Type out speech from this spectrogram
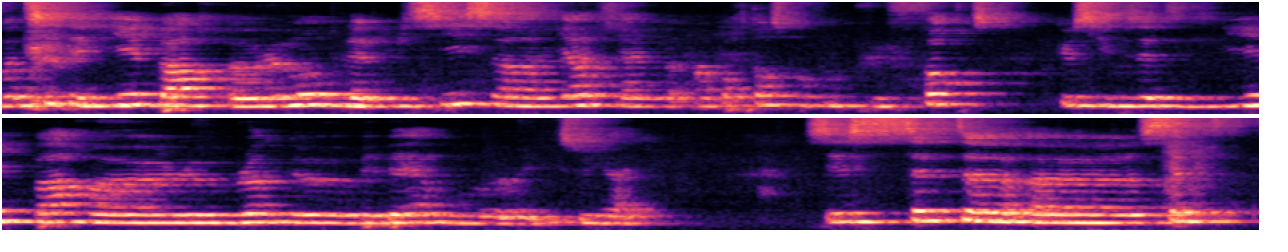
votre site est lié par le monde ou la BBC, c'est un lien qui a une importance beaucoup plus forte que si vous êtes lié par le blog de Bébert ou X ou Y. C'est cette, cette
